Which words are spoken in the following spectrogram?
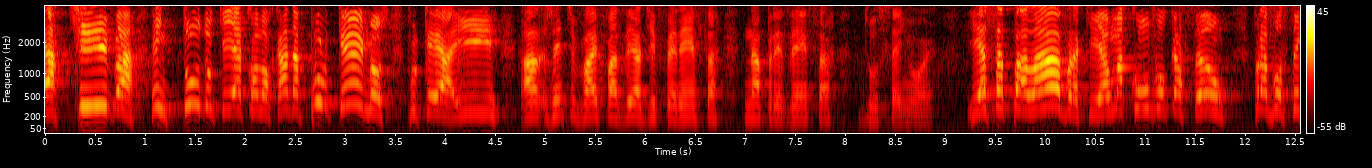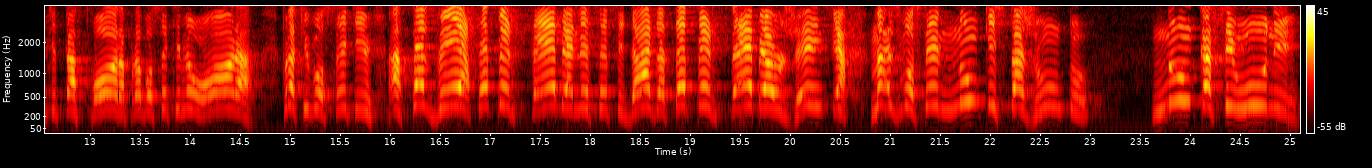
ativa em tudo que é colocada. Por quê, irmãos? Porque aí a gente vai fazer a diferença na presença do Senhor. E essa palavra que é uma convocação para você que está fora, para você que não ora, para que você que até vê, até percebe a necessidade, até percebe a urgência, mas você nunca está junto, nunca se une.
